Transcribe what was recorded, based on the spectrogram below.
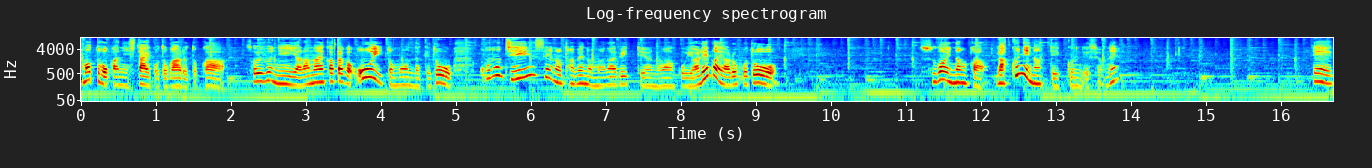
もっと他にしたいことがあるとかそういうふうにやらない方が多いと思うんだけどこの人生のための学びっていうのはこうやればやるほどすごいなんか楽になっていくんですよね。で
